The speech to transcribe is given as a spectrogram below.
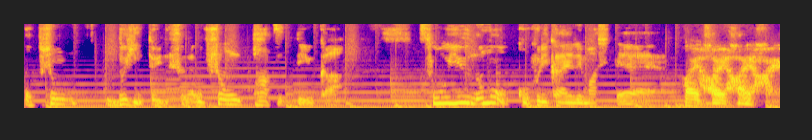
オプション部品というんですかね、オプションパーツっていうか、そういうのもこう振り返れまして、はいはいはいはいはい。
